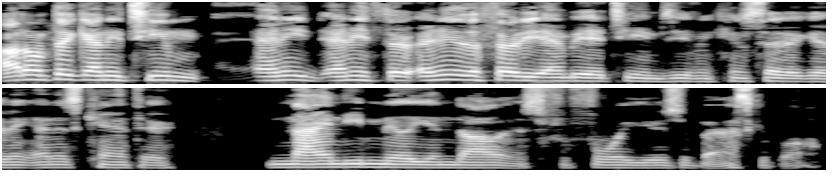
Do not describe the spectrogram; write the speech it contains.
I don't think any team, any, any, thir- any of the 30 NBA teams even consider giving Enes Kanter $90 million for four years of basketball.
